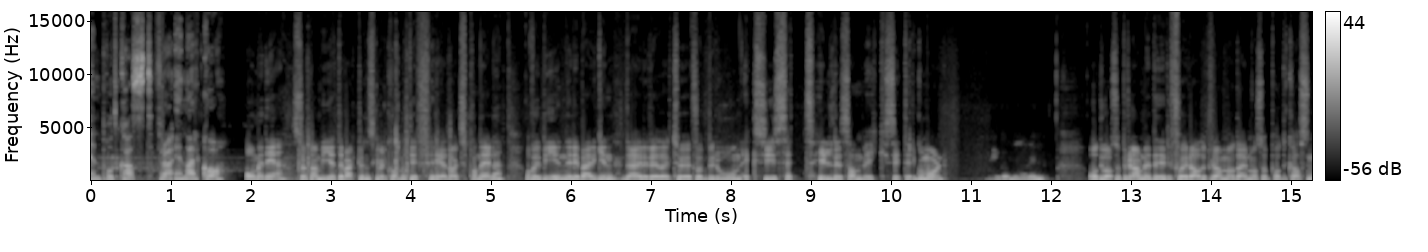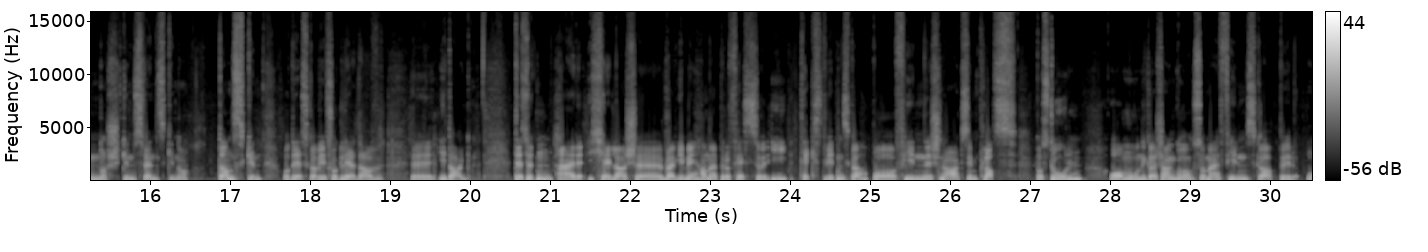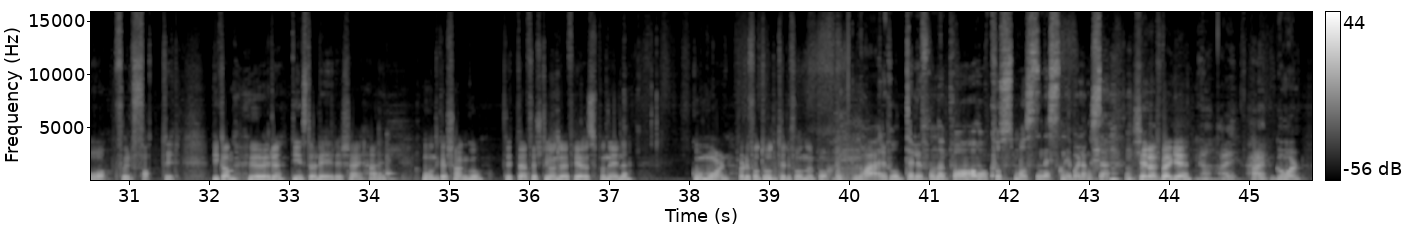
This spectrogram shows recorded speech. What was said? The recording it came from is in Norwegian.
En podkast fra NRK. Og med det så kan vi etter hvert ønske velkommen til Fredagspanelet. Og vi begynner i Bergen, der redaktør for Broen XYZ, Hilde Sandvik, sitter. God morgen. God morgen. Og du er også programleder for radioprogrammet og dermed også podkasten Norsken, svensken og dansken. Og det skal vi få glede av eh, i dag. Dessuten er Kjell Lars Berge med. Han er professor i tekstvitenskap og finner snart sin plass på stolen. Og Monica Sjango, som er filmskaper og forfatter. Vi kan høre de installerer seg her. Monica Sjango, dette er første gang du er i Fredagspanelet. God morgen. Har du fått hodetelefonene på? Nå er hodetelefonene på, og Kosmos nesten i balanse. Kjell Lars Berge. Ja, hei. Hei. God morgen.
